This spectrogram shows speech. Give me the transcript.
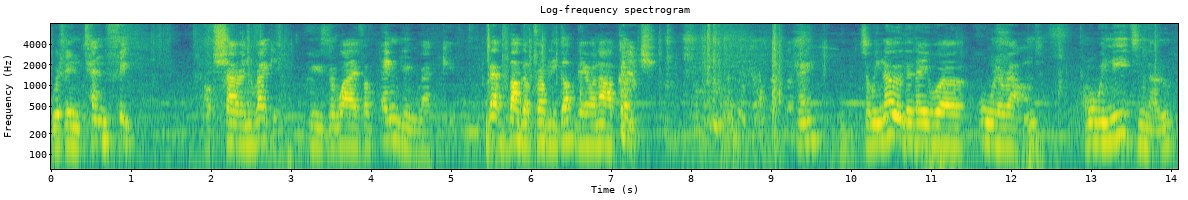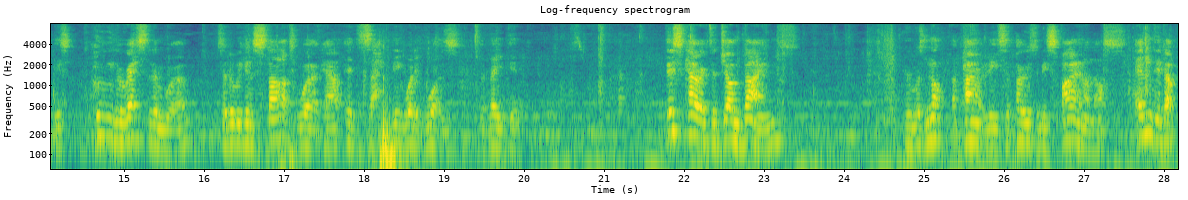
within 10 feet of Sharon Raghip, who's the wife of Engin Raghip. That bugger probably got there on our coach. Okay? So we know that they were all around. And what we need to know is who the rest of them were so that we can start to work out exactly what it was that they did. This character, John Dines, who was not apparently supposed to be spying on us, ended up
